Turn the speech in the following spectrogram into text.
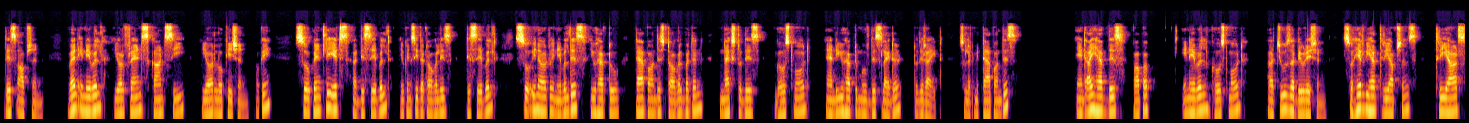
this option. When enabled your friends can't see your location okay? So currently it's uh, disabled. You can see the toggle is disabled. So in order to enable this you have to tap on this toggle button next to this ghost mode. And you have to move this slider to the right so let me tap on this. And I have this pop-up. Enable ghost mode. Uh, choose a duration. So here we have three options. 3 hours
